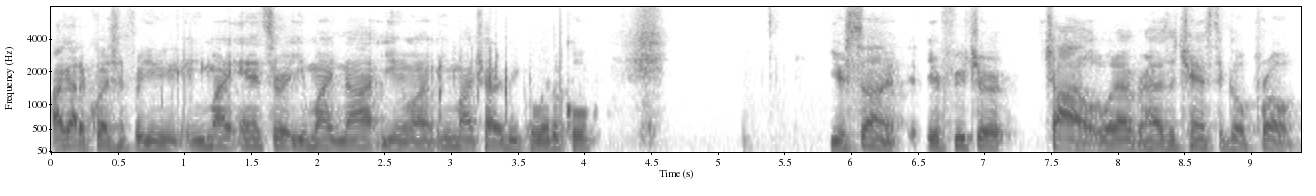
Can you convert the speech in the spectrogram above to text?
i got a question for you. You might answer it you might not. You might you might try to be political. Your son your future child whatever has a chance to go pro.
